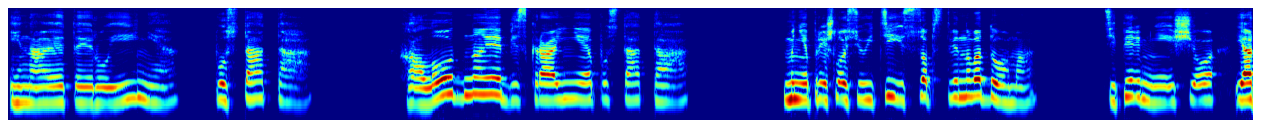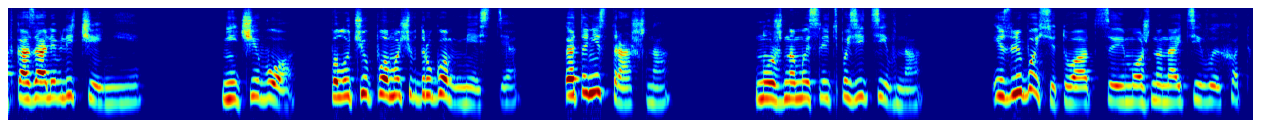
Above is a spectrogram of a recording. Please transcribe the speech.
И на этой руине пустота, холодная бескрайняя пустота. Мне пришлось уйти из собственного дома. Теперь мне еще и отказали в лечении. Ничего, получу помощь в другом месте. Это не страшно. Нужно мыслить позитивно. Из любой ситуации можно найти выход.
